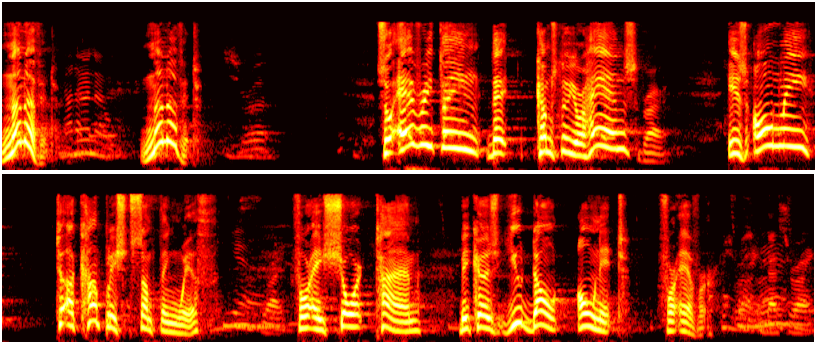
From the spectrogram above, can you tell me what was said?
None of it. None of it. So everything that comes through your hands Right. is only to accomplish something with Right. for a short time because you don't own it forever. That's right.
